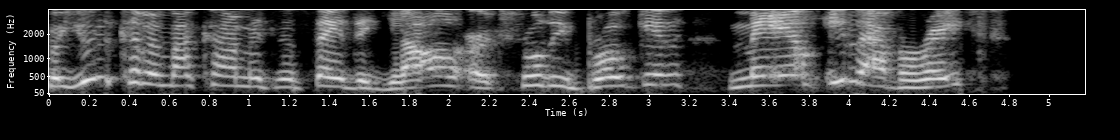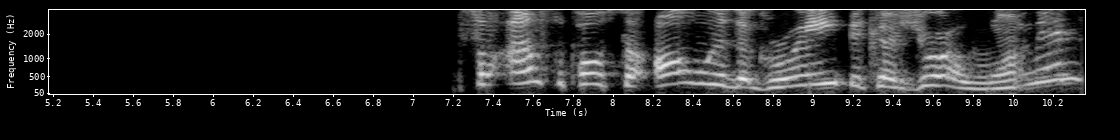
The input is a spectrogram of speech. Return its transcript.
For you to come in my comments and say that y'all are truly broken, ma'am, elaborate. So I'm supposed to always agree because you're a woman?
